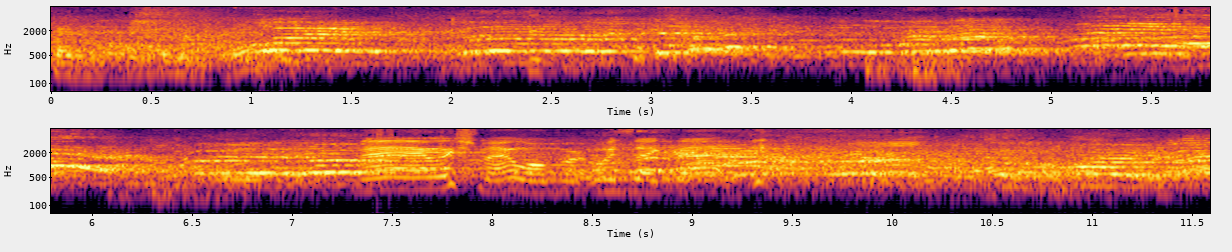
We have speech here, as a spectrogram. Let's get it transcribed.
Man, I wish my Walmart was like that.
